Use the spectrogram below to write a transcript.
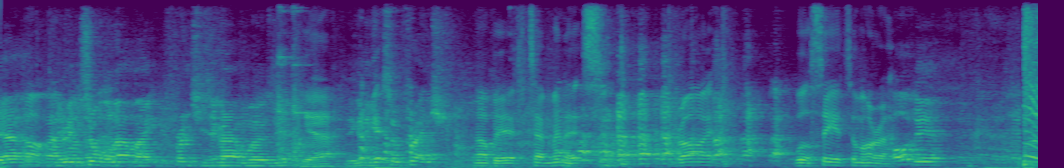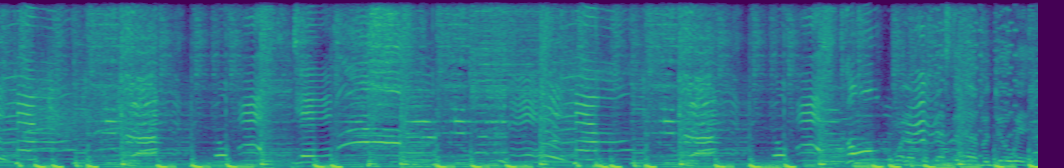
Yeah, Oh, you're in well trouble now, mate. Your Frenchies are going to have words with you. Yeah. You're going to get some French. I'll be here for 10 minutes. right. We'll see you tomorrow. Oh dear. Ever do it.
